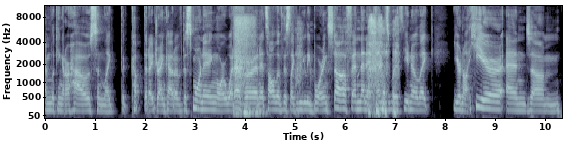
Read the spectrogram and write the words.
I'm looking at our house and like the cup that I drank out of this morning or whatever. and it's all of this like really boring stuff. And then it ends with, you know, like, you're not here. And, um,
